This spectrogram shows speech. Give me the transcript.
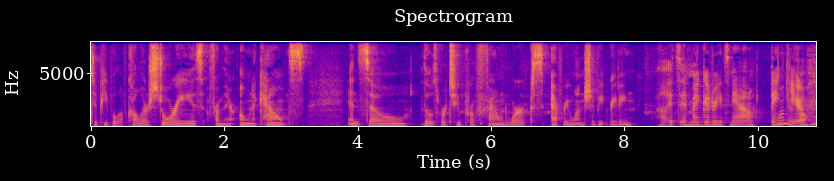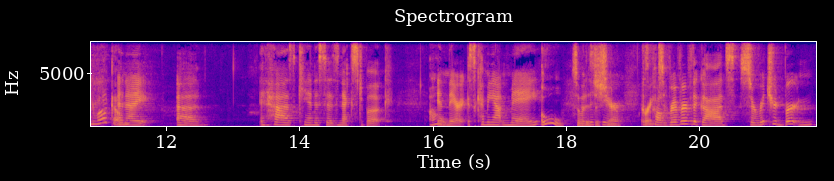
to people of color stories from their own accounts. And so those were two profound works everyone should be reading. Well, it's in my Goodreads now. Thank Wonderful. you. You're welcome. And I, uh, it has Candice's next book Oh. in there. It's coming out in May. Oh, so it of this year. It's Great. called River of the Gods. Sir Richard Burton,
